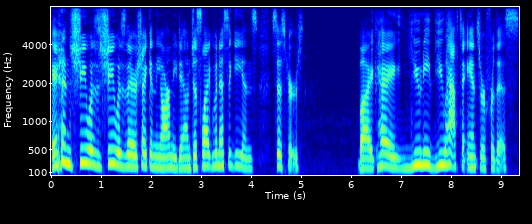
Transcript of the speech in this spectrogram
And she was she was there shaking the army down, just like Vanessa Guillen's sisters. Like, hey, you need you have to answer for this.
